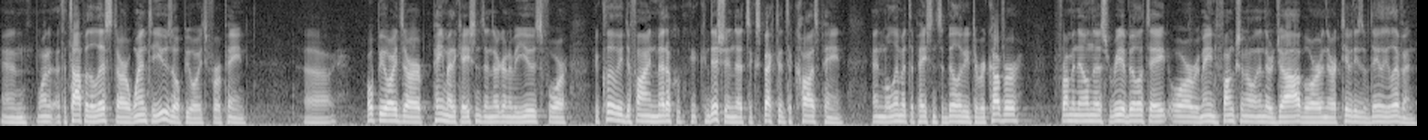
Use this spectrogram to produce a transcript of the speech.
and one at the top of the list are when to use opioids for pain. Uh, opioids are pain medications and they're going to be used for a clearly defined medical condition that's expected to cause pain and will limit the patient's ability to recover from an illness, rehabilitate, or remain functional in their job or in their activities of daily living.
